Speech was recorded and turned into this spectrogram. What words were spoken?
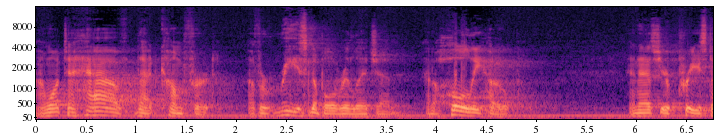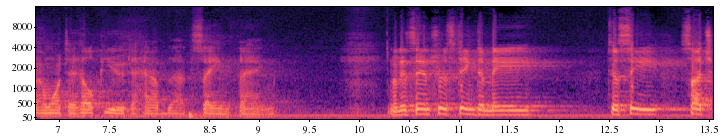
I want to have that comfort of a reasonable religion and a holy hope. And as your priest, I want to help you to have that same thing. And it's interesting to me to see such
